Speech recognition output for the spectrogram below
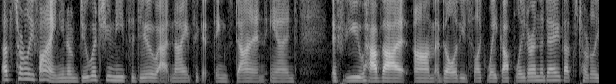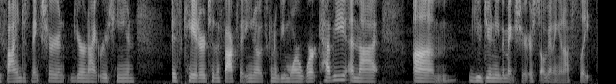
that's totally fine. You know, do what you need to do at night to get things done. And if you have that um, ability to like wake up later in the day, that's totally fine. Just make sure your night routine is catered to the fact that you know it's going to be more work heavy and that um, you do need to make sure you're still getting enough sleep.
